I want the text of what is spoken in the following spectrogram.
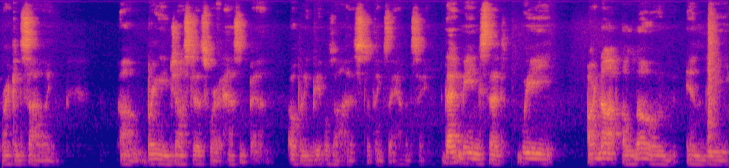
reconciling, um, bringing justice where it hasn't been, opening people's eyes to things they haven't seen. That means that we are not alone in the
